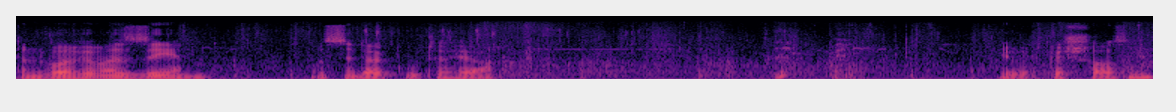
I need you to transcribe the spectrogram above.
Dann wollen wir mal sehen. Wo ist denn der gute Herr? Hier wird geschossen.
